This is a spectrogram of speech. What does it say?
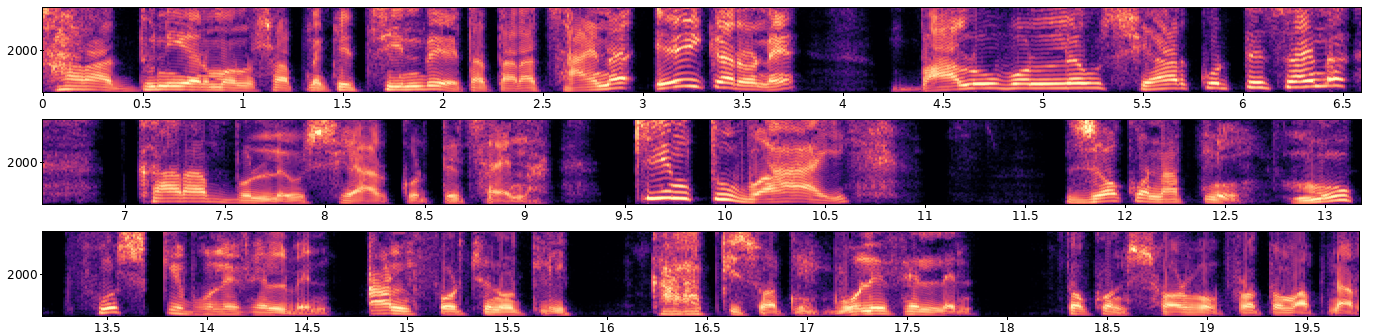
সারা দুনিয়ার মানুষ আপনাকে চিনবে, এটা তারা চায় না। এই কারণে ভালো বললেও শেয়ার করতে চায় না, খারাপ বললেও শেয়ার করতে চায় না। কিন্তু ভাই, যখন আপনি মুখ ফুসকে বলে ফেলবেন আনফর্চুনেটলি খারাপ কিছু আপনি বলে ফেললেন, তখন সর্বপ্রথম আপনার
